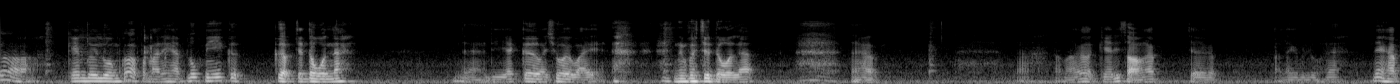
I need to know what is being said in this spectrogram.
ก็เกมโดยรวมก็ประมาณนี้ครับ ลูกนี้เกือบเกือบจะโดนนะดีแอคเกอร์มาช่วยไว้ นึกว่าจะโดนแล้วนะครับต่อมาก็เกมที่สองครับ เจอกับอะไรก็ไม่รู้นะเนี่ยครับ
